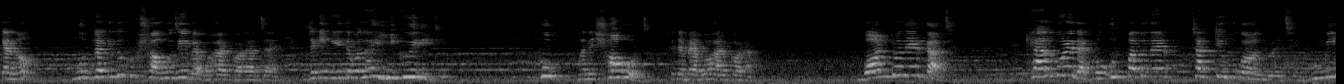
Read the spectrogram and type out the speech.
কেন, মুদ্রা কিন্তু খুব সহজেই ব্যবহার করা যায়। যেটাকে ইংরেজিতে বলা হয় লিকুইডিটি খুব মানে সহজ সেটা ব্যবহার করা। বন্টনের কাজ। খেয়াল করে দেখো, উৎপাদনের চারটি উপকরণ রয়েছে। ভূমি,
